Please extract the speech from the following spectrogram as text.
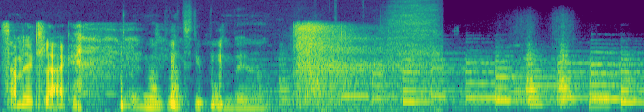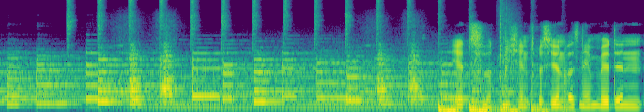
Sammelklage. Irgendwann platzt die Bombe, ja. Jetzt würde mich interessieren, was nehmen wir denn,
